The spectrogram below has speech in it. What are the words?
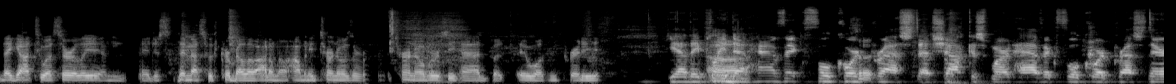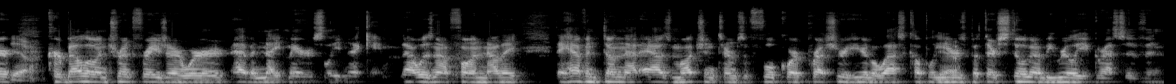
They got to us early and they just they messed with Curbelo. I don't know how many turnovers turnovers he had, but it wasn't pretty. Yeah, they played uh, that havoc full court so, press, that Shaka Smart havoc full court press there. Yeah. Curbelo and Trent Frazier were having nightmares late in that game that was not fun. Now they they haven't done that as much in terms of full court pressure here the last couple yeah. years, but they're still going to be really aggressive. And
